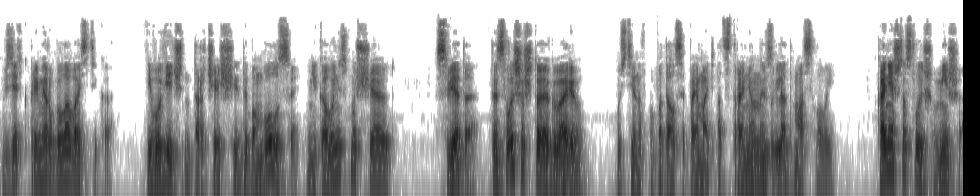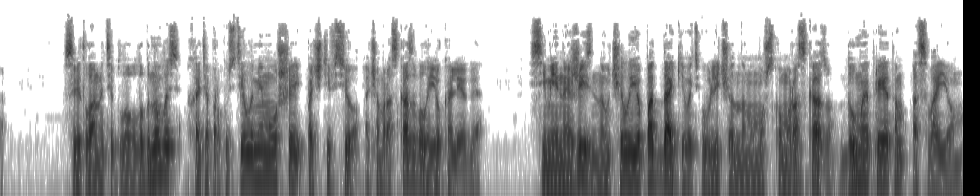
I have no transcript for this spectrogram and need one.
взять, к примеру, головастика. Его вечно торчащие дыбом волосы никого не смущают. «Света, ты слышишь, что я говорю?» Устинов попытался поймать отстраненный взгляд Масловой. «Конечно слышу, Миша». Светлана тепло улыбнулась, хотя пропустила мимо ушей почти все, о чем рассказывал ее коллега. Семейная жизнь научила ее поддакивать увлеченному мужскому рассказу, думая при этом о своем.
